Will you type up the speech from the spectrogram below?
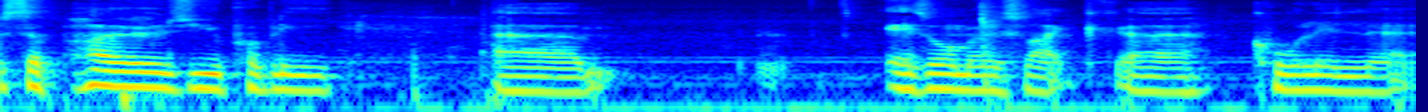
suppose you probably um, is almost like uh, calling uh,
